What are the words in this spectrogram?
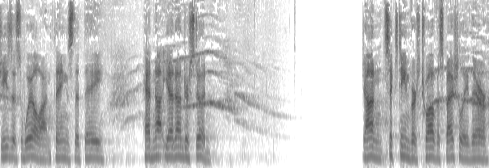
Jesus' will on things that they had not yet understood. John 16, verse 12, especially, there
